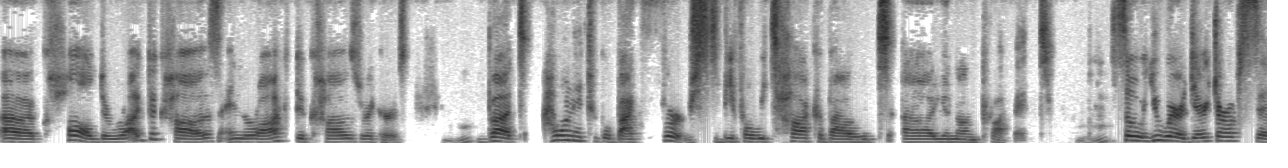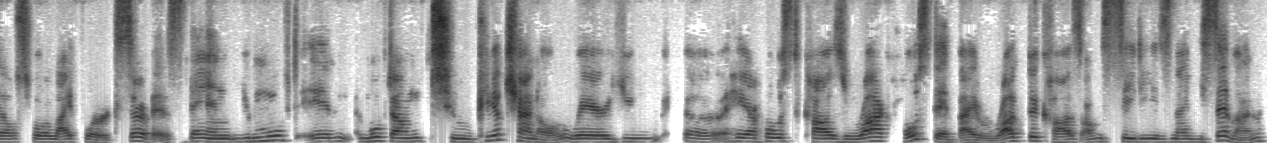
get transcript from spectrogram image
uh, called the Rock the Cause and Rock the Cause Records. Mm-hmm. But I wanted to go back first before we talk about uh, your nonprofit. Mm-hmm. So you were a director of sales for LifeWorks Service. Then you moved in, moved on to Clear Channel, where you uh, here host Cause Rock, hosted by Rock the Cause on Cities 97.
